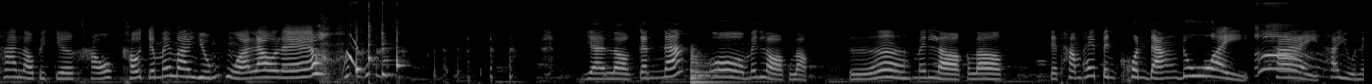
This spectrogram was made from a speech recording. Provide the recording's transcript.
ถ้าเราไปเจอเขา เขาจะไม่มายุมหัวเราแล้ว อย่าหลอกกันนะ โอ้ ไม่หลอกหรอก เออ ไม่หลอกหรอก จะทำให้เป็นคนดังด้วย ใช่ ถ้าอยู่ใน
